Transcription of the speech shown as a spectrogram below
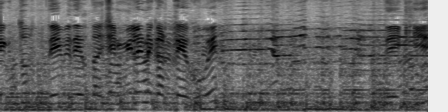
एक तो देवी देवता जी मिलन करते हुए देखिए।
